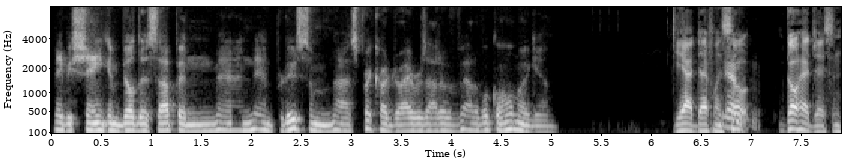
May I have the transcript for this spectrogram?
maybe Shane can build this up and and, and produce some uh, sprint car drivers out of out of Oklahoma again. Yeah, definitely. So go ahead, Jason.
